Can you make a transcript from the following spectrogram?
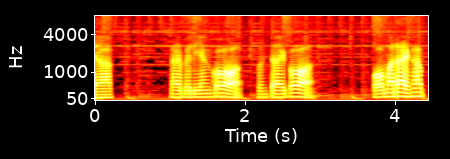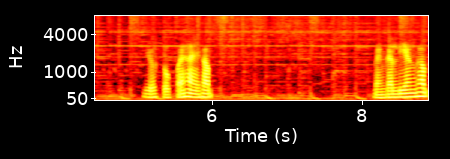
อยากได้ไปเลี้ยงก็สนใจก็ขอมาได้ครับ เดี๋ยวส่งไปให้ครับ แบ่งกันเลี้ยงครับ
